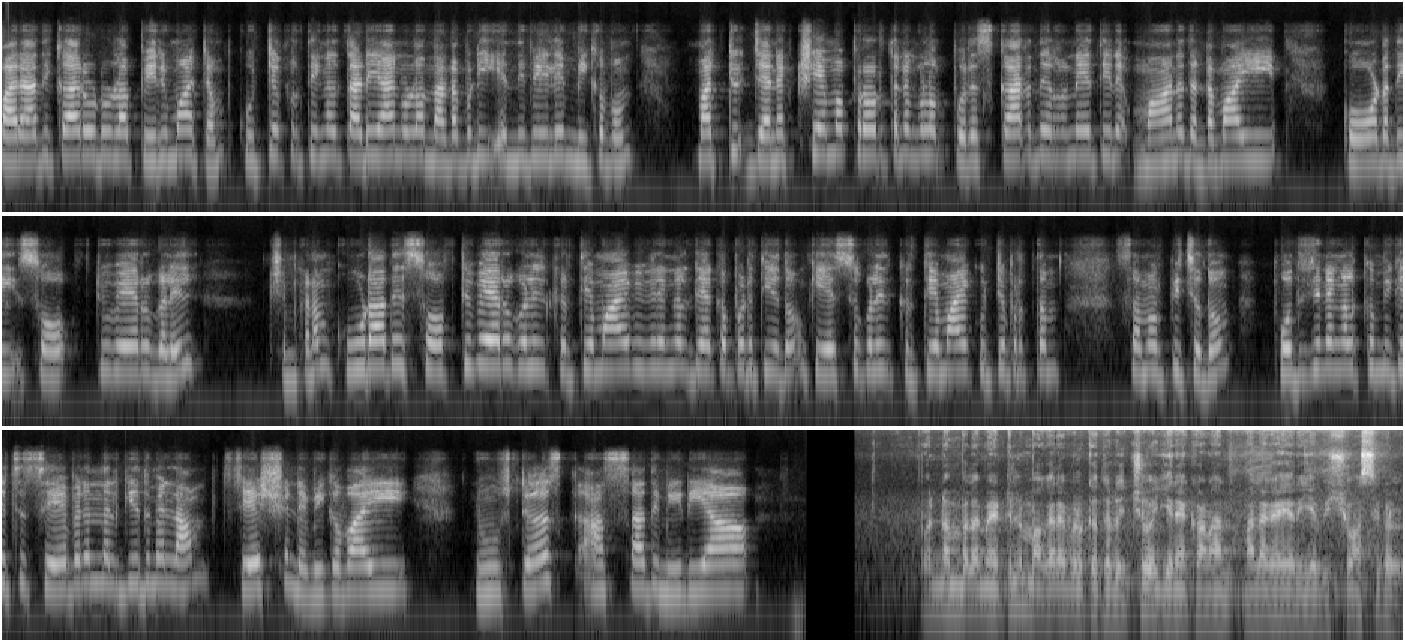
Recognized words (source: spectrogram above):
പരാതിക്കാരോടുള്ള പെരുമാറ്റം കുറ്റകൃത്യങ്ങൾ തടയാനുള്ള നടപടി എന്നിവയിലെ മികവും മറ്റു ജനക്ഷേമ പ്രവർത്തനങ്ങളും പുരസ്കാര നിർണയത്തിന് മാനദണ്ഡമായി. കോടതി സോഫ്റ്റ്വെയറുകളിൽ ക്ഷമിക്കണം കൂടാതെ സോഫ്റ്റ്വെയറുകളിൽ കൃത്യമായ വിവരങ്ങൾ രേഖപ്പെടുത്തിയതും കേസുകളിൽ കൃത്യമായ കുറ്റപത്രം സമർപ്പിച്ചതും പൊതുജനങ്ങൾക്ക് മികച്ച സേവനം നൽകിയതുമെല്ലാം സ്റ്റേഷന്റെ മികവായി. News desk Azad media. പൊന്നമ്പലമേട്ടിൽ മകരവിളക്ക് തെളിച്ചു. അയ്യനെ കാണാൻ മലകയറിയ വിശ്വാസികൾ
